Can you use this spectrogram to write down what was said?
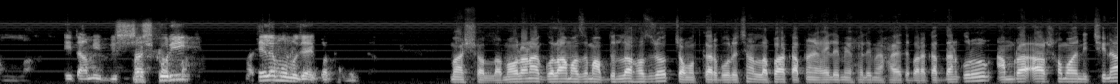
আল্লাহ এটা আমি বিশ্বাস করি এলেম অনুযায়ী কথা বলতে মাশাআল্লাহ। মাওলানা গোলাম আজম আবদুল্লাহ হজরত চমৎকার বলেছেন, আল্লাহ পাক আপনার হেলেমে হেলেমে হায়াতে বারাকাত দান করুন আমরা আর সময় নিচ্ছি না।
